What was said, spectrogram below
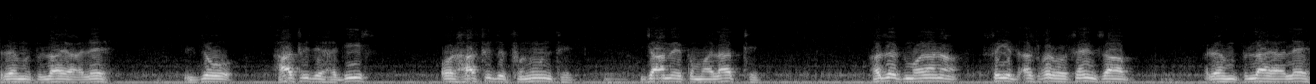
رحمۃ اللہ علیہ جو حافظ حدیث اور حافظ فنون تھے جامع کمالات تھے۔ حضرت مولانا سید اصغر حسین صاحب رحمۃ اللہ علیہ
